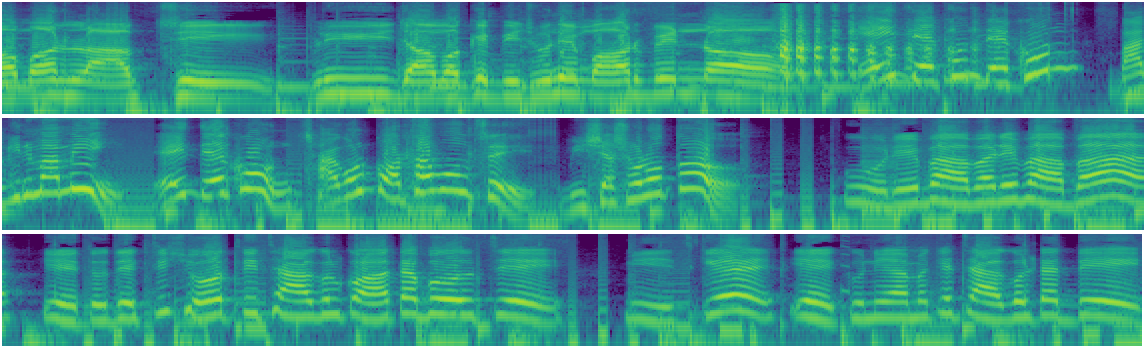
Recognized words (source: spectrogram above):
আমার লাগছে। প্লিজ আমাকে পিছনে মারবেন না। এই দেখুন দেখুন বাগির মামি এই দেখুন ছাগল কথা বলছে। বিশ্বাস হলো তো? ওরে বাবা রে বাবা এ তো দেখছি সত্যি ছাগল কথা বলছে। মিসকে এক্ষুনি আমাকে ছাগলটা দে।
